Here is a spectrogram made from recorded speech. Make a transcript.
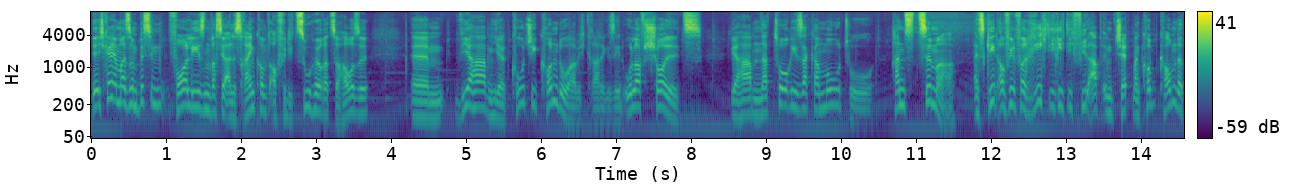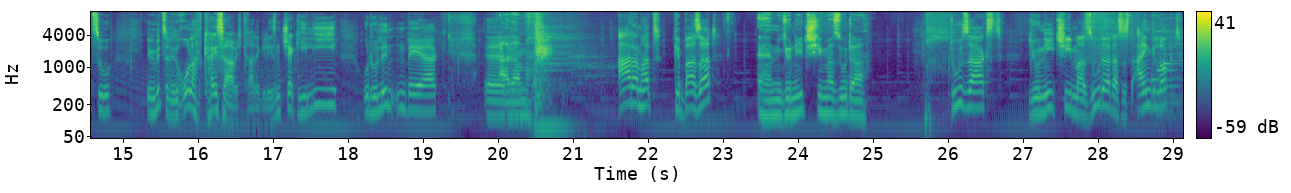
Ja, ich kann ja mal so ein bisschen vorlesen, was hier alles reinkommt, auch für die Zuhörer zu Hause. Ähm, wir haben hier Koji Kondo, habe ich gerade gesehen, Olaf Scholz, wir haben Natori Sakamoto, Hans Zimmer. Es geht auf jeden Fall richtig, richtig viel ab im Chat. Man kommt kaum dazu. Irgendwie mit zu den Roland Kaiser habe ich gerade gelesen. Jackie Lee, Udo Lindenberg. ähm, Adam. Adam hat gebuzzert. Ähm, Junichi Masuda. Du sagst Junichi Masuda, das ist eingeloggt.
